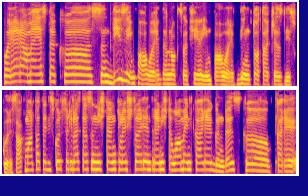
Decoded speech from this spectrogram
Părerea mea este că sunt disempowered în loc să fie empowered din tot acest discurs. Acum toate discursurile astea sunt niște încleștări între niște oameni care gândesc, uh, care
